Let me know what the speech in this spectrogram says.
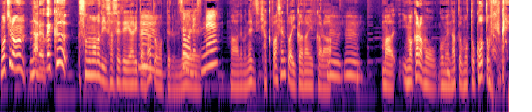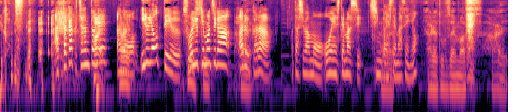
もちろんなるべくそのままでいさせてやりたいなと思ってるんで、そうですね。まあでもね100%はいかないから、うんうんまあ今からもうごめんなって思っとこうと思う感じですね。あったかくちゃんとね、はい。あの、、はい。るよっていうす。そういう気持ちがあるから、私はもう応援してますし心配してませんよ、ありがとうございます。はい。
